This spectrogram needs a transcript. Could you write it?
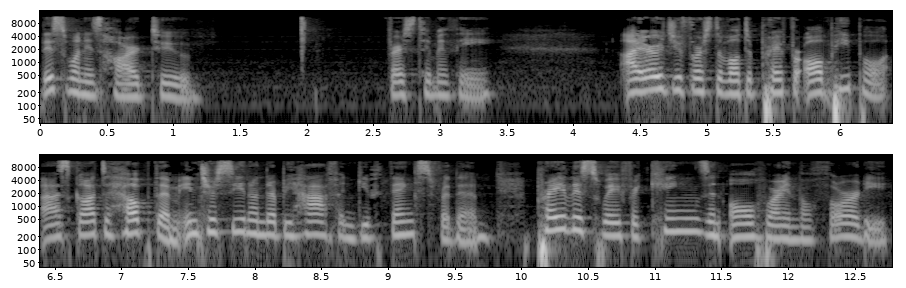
This one is hard too. First Timothy I urge you, first of all, to pray for all people. Ask God to help them, intercede on their behalf, and give thanks for them. Pray this way for kings and all who are in authority,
